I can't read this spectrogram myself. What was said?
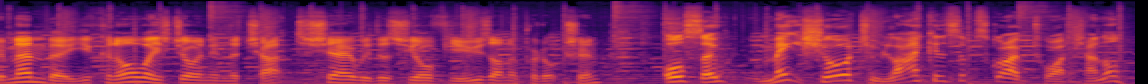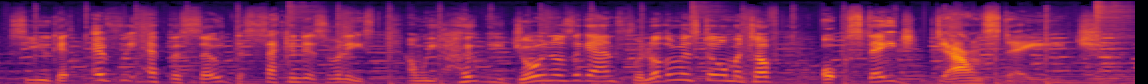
Remember, you can always join in the chat to share with us your views on a production. Also, make sure to like and subscribe to our channel so you get every episode the second it's released. And we hope you join us again for another instalment of Upstage Downstage.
